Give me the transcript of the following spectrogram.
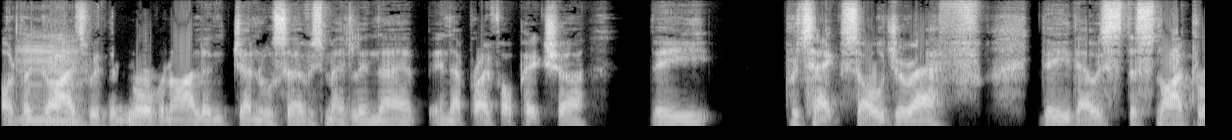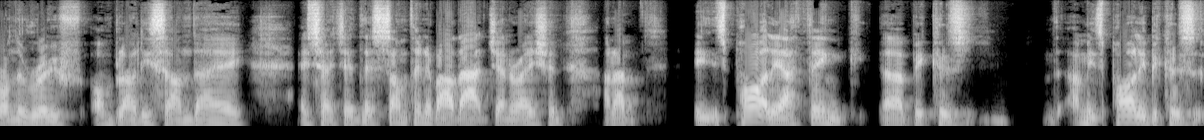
are the mm. guys with the Northern Ireland General Service Medal in their in their profile picture. The protect soldier F. The there was the sniper on the roof on Bloody Sunday, etc. There's something about that generation, and I, it's partly I think uh, because I mean it's partly because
